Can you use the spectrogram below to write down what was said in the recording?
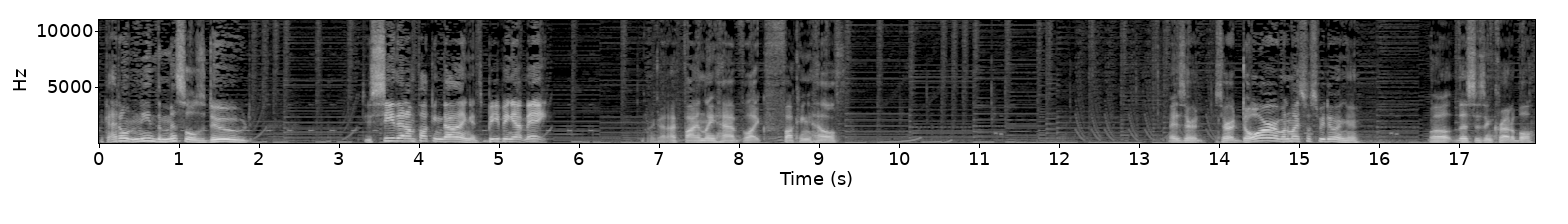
Like, I don't need the missiles, dude. Do you see that I'm fucking dying? It's beeping at me. Oh my god, I finally have, like, fucking health. Is there, is there a door? What am I supposed to be doing here? Well, this is incredible.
